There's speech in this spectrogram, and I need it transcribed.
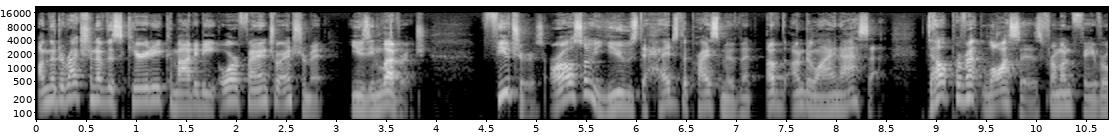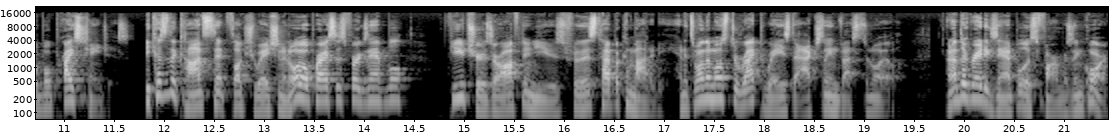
on the direction of the security, commodity, or financial instrument using leverage. Futures are also used to hedge the price movement of the underlying asset to help prevent losses from unfavorable price changes. Because of the constant fluctuation in oil prices, for example, futures are often used for this type of commodity, and it's one of the most direct ways to actually invest in oil. Another great example is farmers and corn.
